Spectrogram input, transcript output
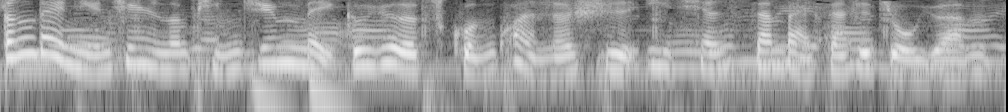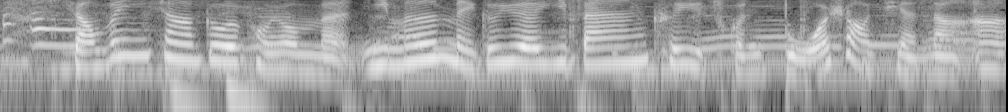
当代年轻人的平均每个月的存款呢是一千三百三十九元。想问一下各位朋友们，你们每个月一般可以存多少钱呢？啊，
